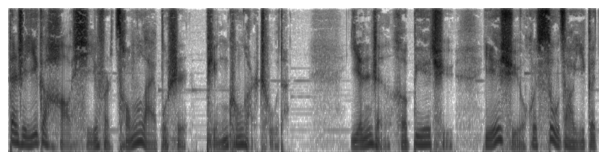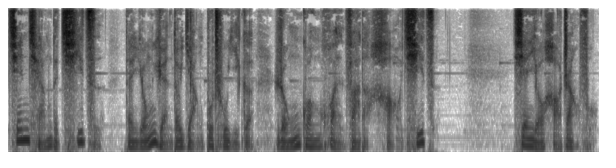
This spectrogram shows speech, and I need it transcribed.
但是一个好媳妇儿从来不是凭空而出的，隐忍和憋屈，也许会塑造一个坚强的妻子，但永远都养不出一个容光焕发的好妻子。先有好丈夫，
